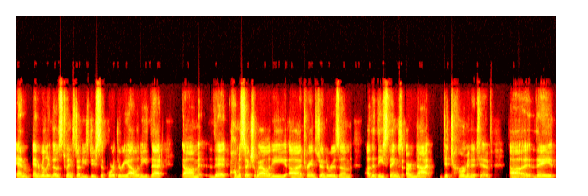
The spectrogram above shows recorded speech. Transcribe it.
And, and really, those twin studies do support the reality that um, that homosexuality, uh, transgenderism, uh, that these things are not determinative. Uh, they,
